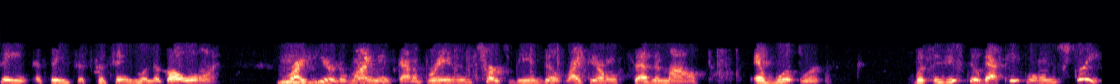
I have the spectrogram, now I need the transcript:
seen and things that's continuing to go on right Mhm. here. The Wyman's got a brand new church being built right there on Seven Mile and Woodward. But you still got people on the street.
